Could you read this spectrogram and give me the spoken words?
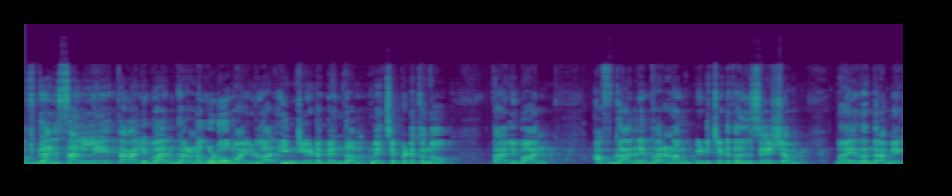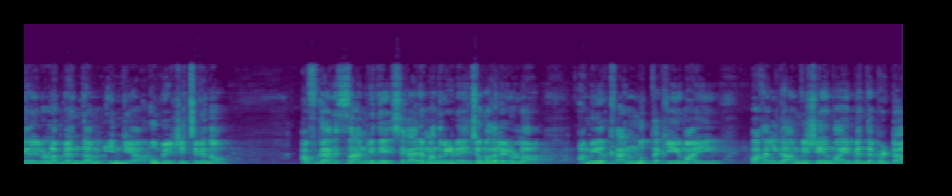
അഫ്ഗാനിസ്ഥാനിലെ താലിബാൻ ഭരണകൂടവുമായുള്ള ഇന്ത്യയുടെ ബന്ധം മെച്ചപ്പെടുത്തുന്നു. താലിബാൻ അഫ്ഗാന്റെ ഭരണം പിടിച്ചെടുത്തതിനു ശേഷം നയതന്ത്ര മേഖലയിലുള്ള ബന്ധം ഇന്ത്യ ഉപേക്ഷിച്ചിരുന്നു. അഫ്ഗാനിസ്ഥാൻ വിദേശകാര്യമന്ത്രിയുടെ ചുമതലയുള്ള അമീർ ഖാൻ മുത്തക്കിയുമായി പഹൽഗാം വിഷയവുമായി ബന്ധപ്പെട്ട്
